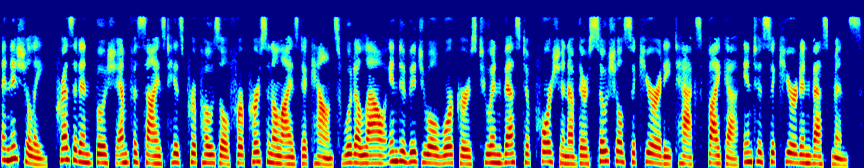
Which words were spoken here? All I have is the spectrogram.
Initially, President Bush emphasized his proposal for personalized accounts would allow individual workers to invest a portion of their Social Security tax FICA into secured investments.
